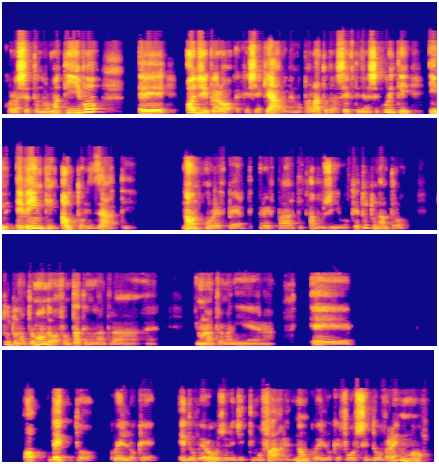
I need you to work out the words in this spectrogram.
con l'assetto normativo. E oggi però, che sia chiaro, abbiamo parlato della safety e della security in eventi autorizzati, non un rave party, abusivo, che è tutto un altro, tutto un altro mondo, va affrontato in un'altra, eh, in un'altra maniera. E ho detto quello che è doveroso e legittimo fare, non quello che forse dovremmo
